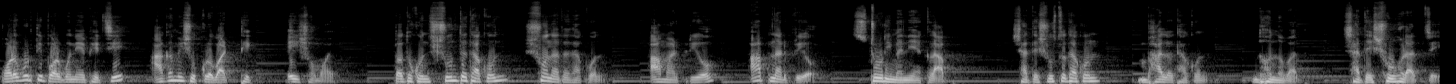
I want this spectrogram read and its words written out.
পরবর্তী পর্ব নিয়ে ফিরছি আগামী শুক্রবার ঠিক এই সময়। ততক্ষণ শুনতে থাকুন, শোনাতে থাকুন। আমার প্রিয়, আপনার প্রিয় স্টোরি ম্যানিয়া ক্লাব। সাথে সুস্থ থাকুন, ভালো থাকুন। ধন্যবাদ। সাথে শুভরাত্রি।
